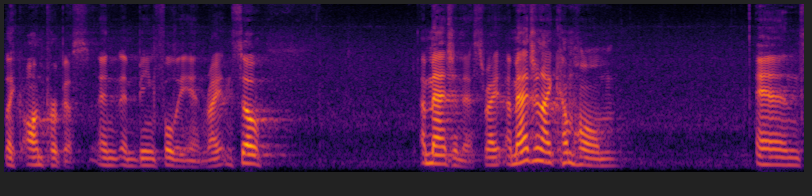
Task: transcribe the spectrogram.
like on purpose and, and being fully in, right? And so imagine this, right? Imagine I come home and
